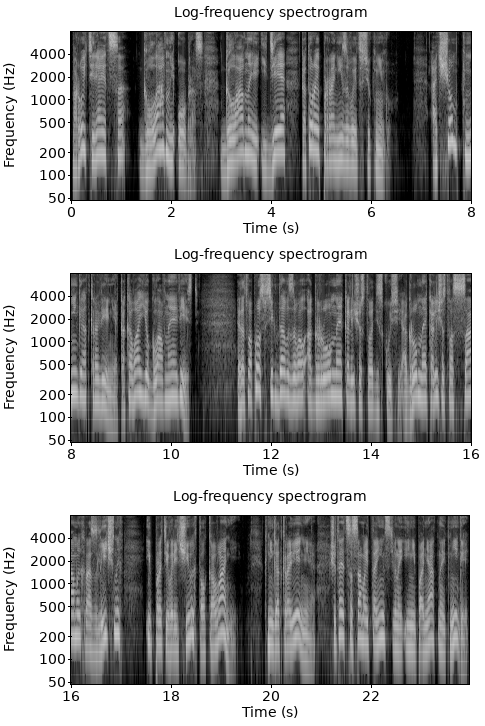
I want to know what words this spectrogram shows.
порой теряется главный образ, главная идея, которая пронизывает всю книгу. О чем книга Откровения? Какова ее главная весть? Этот вопрос всегда вызывал огромное количество дискуссий, огромное количество самых различных и противоречивых толкований. Книга Откровения считается самой таинственной и непонятной книгой.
